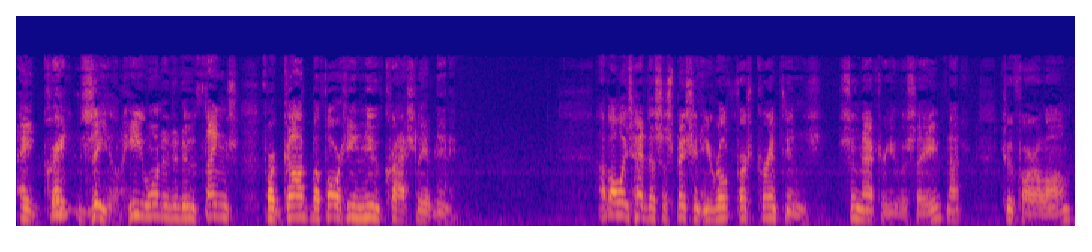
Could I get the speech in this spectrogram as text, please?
a great zeal. He wanted to do things for God before he knew Christ lived in him. I've always had the suspicion he wrote First Corinthians soon after he was saved, not too far along.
